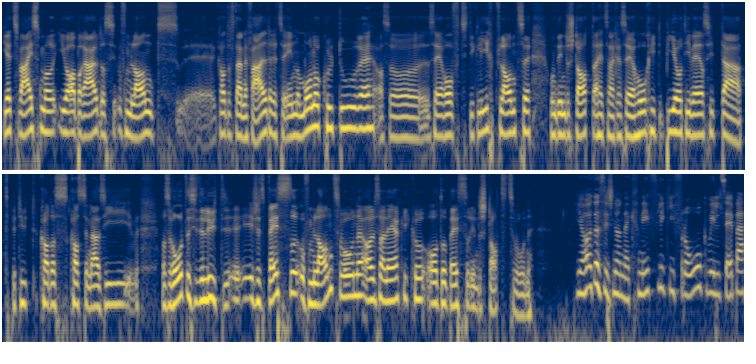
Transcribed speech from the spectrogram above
Jetzt weiß man ja aber auch, dass auf dem Land, äh, gerade auf diesen Feldern, jetzt eher Monokulturen, also sehr oft die gleichen Pflanzen und in der Stadt hat es eine sehr hohe Biodiversität. Bedeutet, kann das kann es dann auch sein, was roten sie den Leuten? Ist es besser, auf dem Land zu wohnen als Allergiker oder besser in der Stadt zu wohnen? Ja, das ist noch eine knifflige Frage, weil es eben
